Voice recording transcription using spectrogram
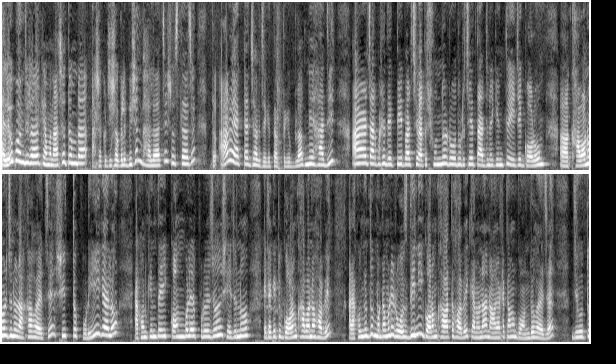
হ্যালো বন্ধুরা, কেমন আছো তোমরা? আশা করছি সকলে ভীষণ ভালো আছে, সুস্থ আছো। তো আরও একটা ঝকঝকে তকতকে ব্লগ নিয়ে হাজির। আর চারপাশে দেখতেই পাচ্ছ এত সুন্দর রোদ উঠেছে, তার জন্য কিন্তু এই যে গরম খাওয়ানোর জন্য রাখা হয়েছে। শীত তো পড়েই গেল, এখন কিন্তু এই কম্বলের প্রয়োজন, সেই জন্য এটাকে একটু গরম খাওয়ানো হবে। আর এখন কিন্তু মোটামুটি রোজ দিনই গরম খাওয়াতে হবে, কেননা না হলে একটা কেমন গন্ধ হয়ে যায়। যেহেতু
